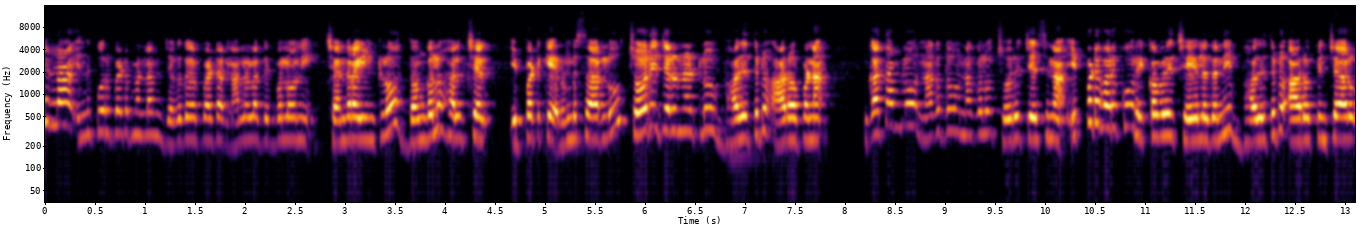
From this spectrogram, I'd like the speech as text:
జిల్లా ఇందుకూరుపేట మండలం జగదేవపేట నల్లల దెబ్బలోని చంద్ర ఇంట్లో దొంగలు హల్చల్. ఇప్పటికే రెండుసార్లు చోరీ జరిగినట్లు బాధితుడు ఆరోపణ. గతంలో నగదు నగలు చోరీ చేసినా ఇప్పటి వరకు రికవరీ చేయలేదని బాధితుడు ఆరోపించారు.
